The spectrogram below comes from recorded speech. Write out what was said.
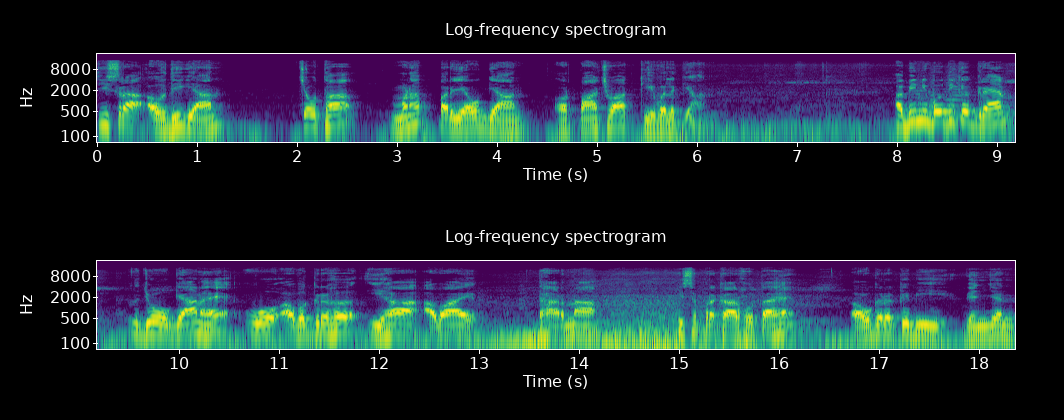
तीसरा अवधि ज्ञान चौथा मण पर्यव ज्ञान और पांचवा, केवल ज्ञान। अभिनिबोधिक ज्ञान जो ज्ञान है, वो अवग्रह यह अवाय, धारणा, इस प्रकार होता है। अवग्रह के भी व्यंजन,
